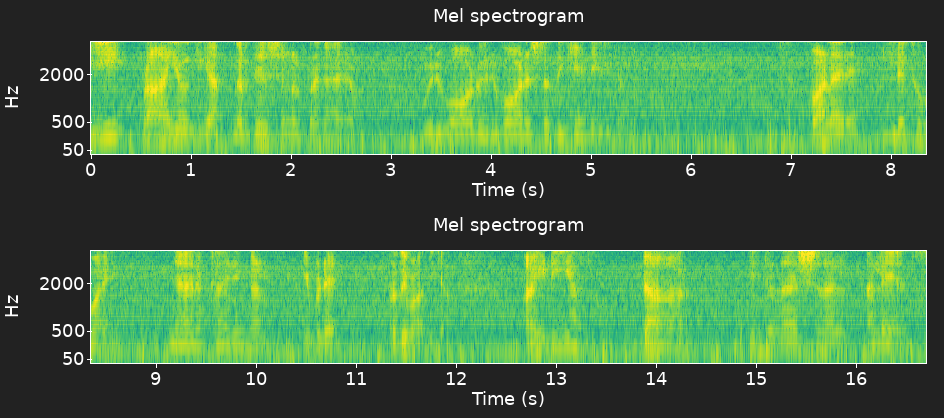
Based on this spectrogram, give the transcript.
ഈ പ്രായോഗിക നിർദ്ദേശങ്ങൾ പ്രകാരം ഒരുപാട് ഒരുപാട് ശ്രദ്ധിക്കേണ്ടിയിരിക്കുന്നു. വളരെ ലഘുവായി ഞാൻ അക്കാര്യങ്ങൾ ഇവിടെ പ്രതിപാദിക്കാം. ഐ ഡി എഫ് ഡാർ international alliance.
